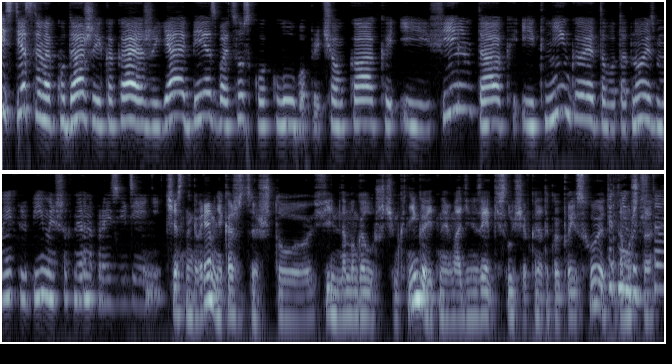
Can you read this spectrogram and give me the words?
естественно, куда же и какая же я без бойцовского клуба. Причем как и фильм, так и книга. Это вот одно из моих любимейших, наверное, произведений. Честно говоря, мне кажется, что фильм намного лучше, чем книга. Это, наверное, один из редких случаев, когда такое происходит. Ты потому книгу что... читал?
